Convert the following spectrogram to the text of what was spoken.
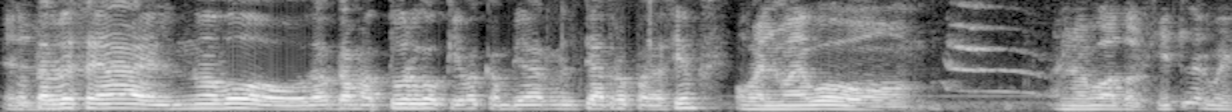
El- O tal vez sea el nuevo dra- dramaturgo que iba a cambiar el teatro para siempre. O el nuevo. El nuevo Adolf Hitler, güey.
